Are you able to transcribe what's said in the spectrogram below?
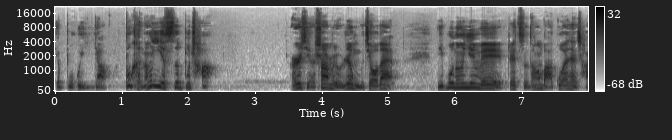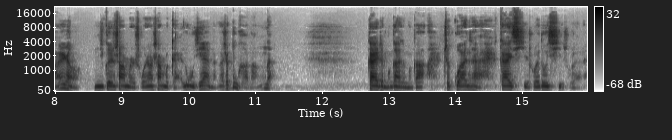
也不会一样，不可能一丝不差。而且上面有任务交代了，你不能因为这紫藤把棺材缠上，你就跟上面说让上面改路线呢，那是不可能的。该怎么干怎么干，这棺材该起出来都起出来了，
